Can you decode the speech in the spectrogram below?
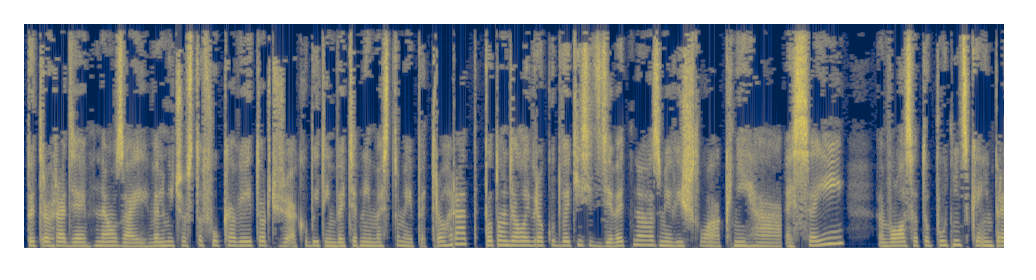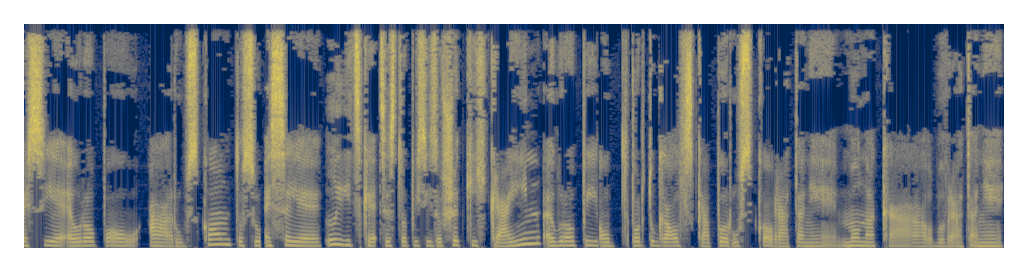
Petrohrade naozaj veľmi často fúka vietor, čiže akoby tým veterným mestom je Petrohrad. Potom ďalej v roku 2019 mi vyšla kniha esejí, volá sa to Pútnické impresie Európou a Ruskom. To sú eseje, lirické cestopisy zo všetkých krajín Európy, od Portugalska po Rusko, vrátanie Monaka alebo vrátanie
